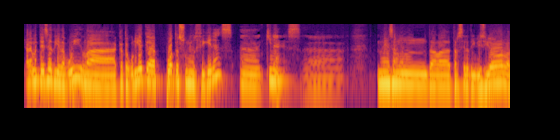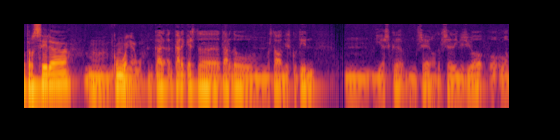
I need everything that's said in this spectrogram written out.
i ara mateix, a dia d'avui, la categoria que pot assumir el Figueres, eh, quina és? Eh, més amunt de la tercera divisió, la tercera... Mm, com ho veieu? Encara, encara aquesta tarda ho estàvem discutint, mm, i és que, no sé, la tercera divisió o la,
